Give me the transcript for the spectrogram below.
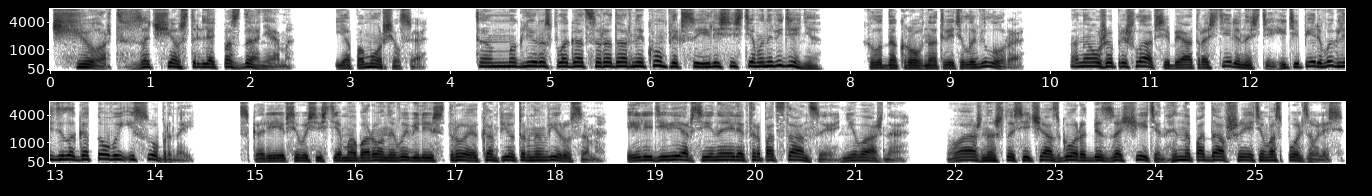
«Черт, зачем стрелять по зданиям?» Я поморщился. «Там могли располагаться радарные комплексы или системы наведения», — хладнокровно ответила Вилора. Она уже пришла в себя от растерянности и теперь выглядела готовой и собранной. Скорее всего, систему обороны вывели из строя компьютерным вирусом. Или диверсией на электроподстанции, неважно. Важно, что сейчас город беззащитен, и нападавшие этим воспользовались.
